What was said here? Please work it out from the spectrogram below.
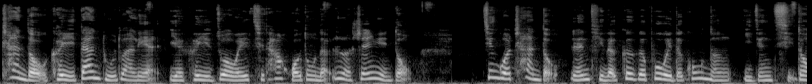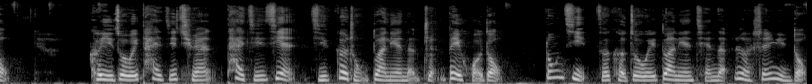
颤抖可以单独锻炼，也可以作为其他活动的热身运动。经过颤抖，人体的各个部位的功能已经启动，可以作为太极拳、太极剑及各种锻炼的准备活动。冬季则可作为锻炼前的热身运动。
